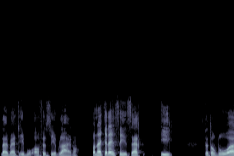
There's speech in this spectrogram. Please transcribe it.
lineman ทีบวก offensive line เนาะก็น่าจะได้สี่ sack อีก แต่ต้องดูว่า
